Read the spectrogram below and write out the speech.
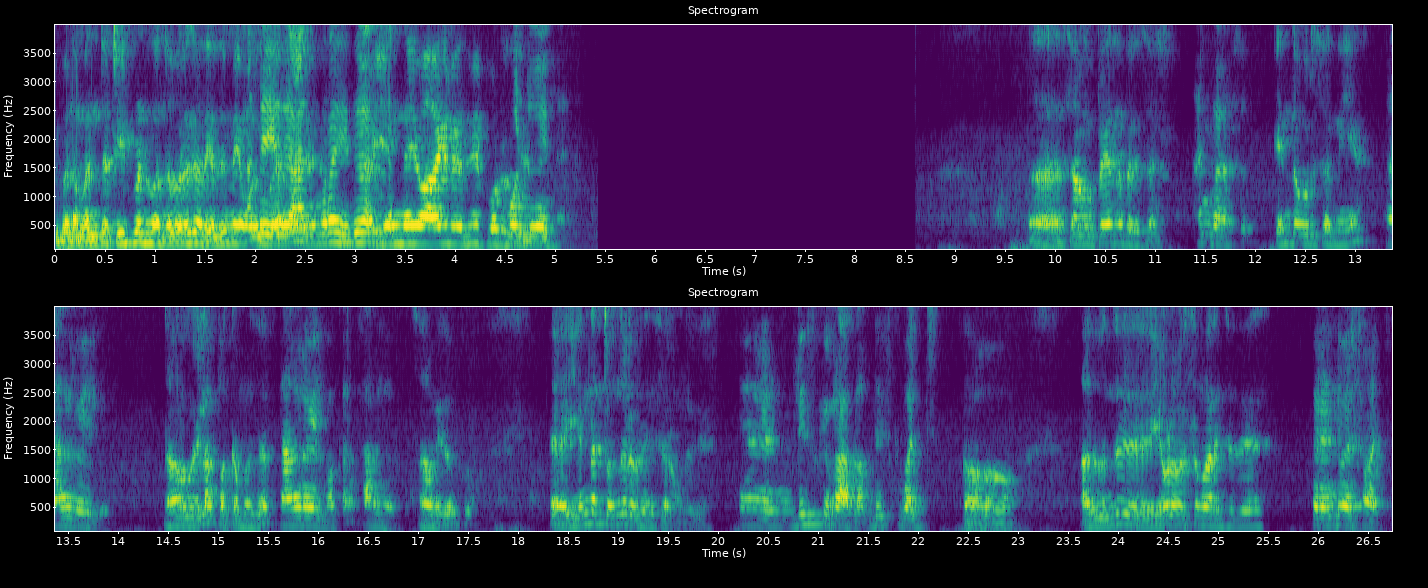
இப்ப நம்ம இந்த ட்ரீட்மெண்ட் வந்த பிறகு அது எதுவுமே அந்த முறை இது எண்ணெயோ ஆயிலோ எதுவுமே போட்டு ஒண்ணுமே இல்லை. சார் உங்க பேர் என்ன பேரு சார்? அன்பரசு. எந்த ஊர் சார் நீங்க? நாகர்கோயில் நாகர்கோயிலா பக்கமா சார்? நாகர்கோயில் பக்கம் சாமி சாமி தோப்பு என்ன தொந்தரவு இருந்துச்சு சார் உங்களுக்கு? டிஸ்க் ப்ராப்ளம் டிஸ்க் பஞ்ச் ஓஹோ. அது வந்து எவ்வளோ வருஷமா இருந்துச்சு இப்போ ரெண்டு வருஷம் ஆச்சு.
